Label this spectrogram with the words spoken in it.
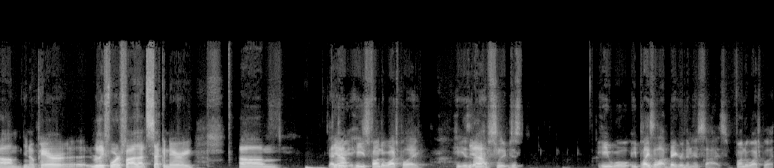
Um, you know, pair uh, really fortify that secondary. Um, That Yeah. dude, he's fun to watch play. He is Yeah. an absolute just. He will. He plays a lot bigger than his size. Fun to watch play.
